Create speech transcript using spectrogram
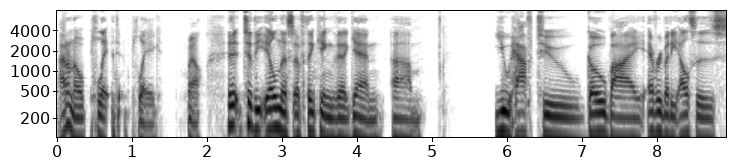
I don't know, pla- plague. Well, to the illness of thinking that again, um, you have to go by everybody else's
